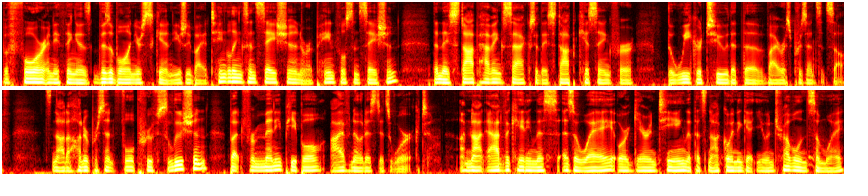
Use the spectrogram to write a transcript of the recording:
before anything is visible on your skin, usually by a tingling sensation or a painful sensation, then they stop having sex or they stop kissing for the week or two that the virus presents itself. It's not a 100% foolproof solution, but for many people, I've noticed it's worked. I'm not advocating this as a way or guaranteeing that that's not going to get you in trouble in some way,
